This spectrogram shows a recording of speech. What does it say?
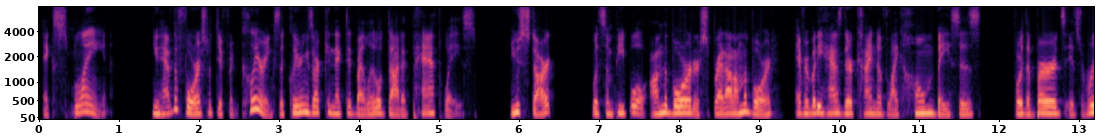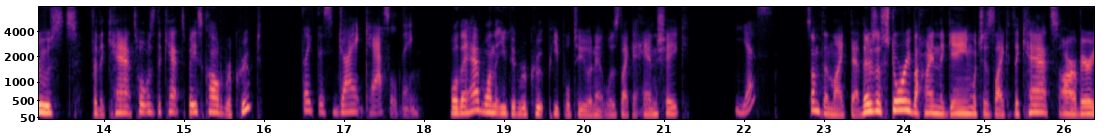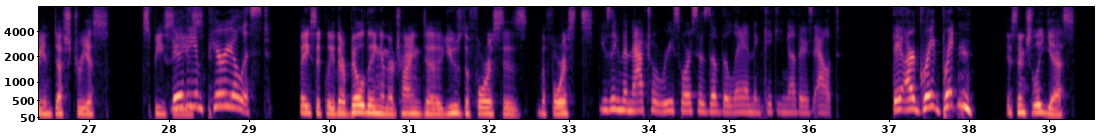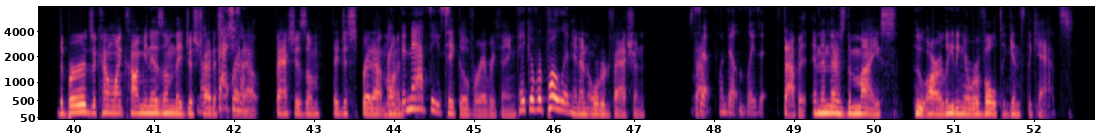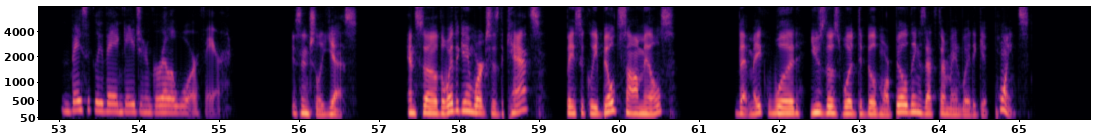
explain. You have the forest with different clearings. The clearings are connected by little dotted pathways. You start with some people on the board or spread out on the board. Everybody has their kind of like home bases. For the birds, it's roosts. For the cats, what was the cat's base called? Recruit? It's like this giant castle thing. Well, they had one that you could recruit people to, and it was like a handshake. Yes? Something like that. There's a story behind the game, which is like the cats are a very industrious species. They're the imperialist, Basically, they're building and they're trying to use the forests, the forests. using the natural resources of the land and kicking others out. They are Great Britain! Essentially, yes. The birds are kind of like communism. They just No, try to fascism. spread out fascism. They just spread out and Like want the to Nazis. take over everything Take over Poland. in an ordered fashion. Stop. Except when Delton plays it. Stop it. And then there's the mice who are leading a revolt against the cats. Basically, they engage in guerrilla warfare. Essentially, yes. And so the way the game works is the cats basically build sawmills that make wood, use those wood to build more buildings. That's their main way to get points.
